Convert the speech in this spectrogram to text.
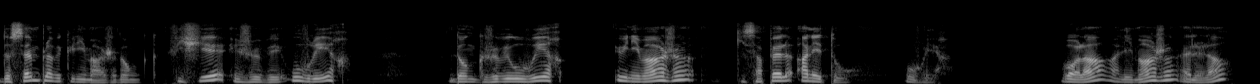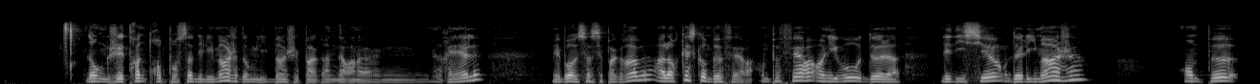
de simple avec une image. Donc fichier et je vais ouvrir. Donc je vais ouvrir une image qui s'appelle Aneto. Ouvrir. Voilà, l'image, elle est là. Donc j'ai 33% de l'image, donc l'image n'est pas grandeur réelle. Mais bon, ça c'est pas grave. Alors qu'est-ce qu'on peut faire? On peut faire au niveau de l'édition de l'image, on peut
